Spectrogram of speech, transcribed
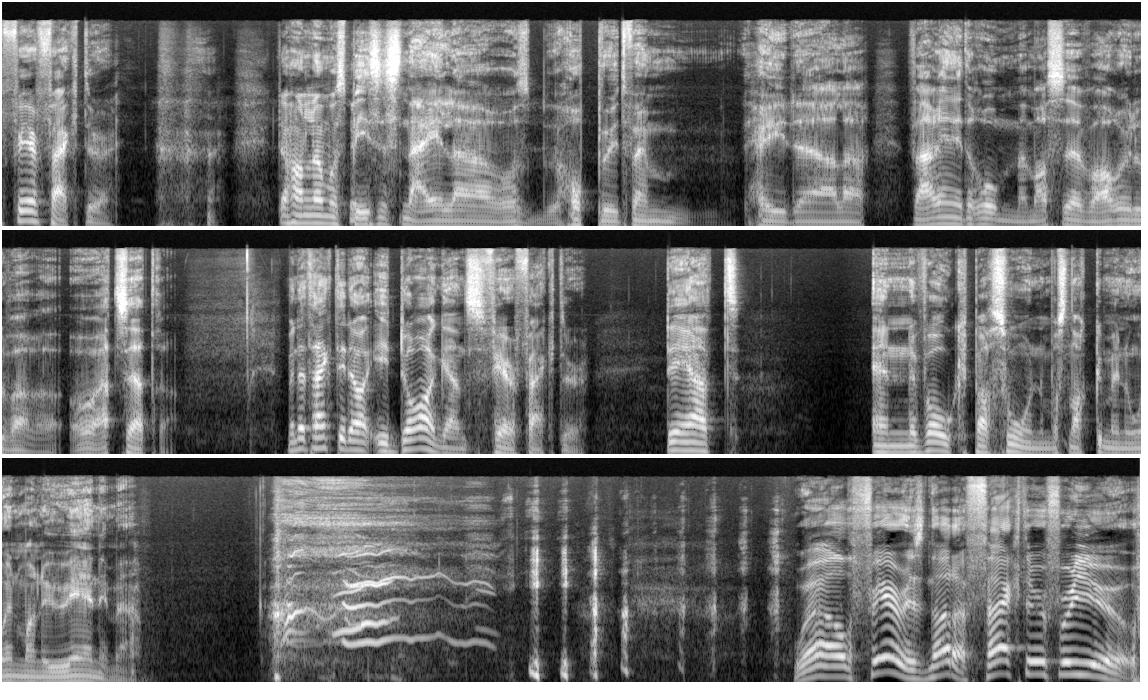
Fear Factor. Det handler om å spise snegler og hoppe ut på en høyde, eller være inne i et rom med masse varulver og etc. Men jeg tenkte da, i dagens Fair Factor, det er at en woke person må snakke med noen man er uenig med. Well, fear is not a factor for you.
